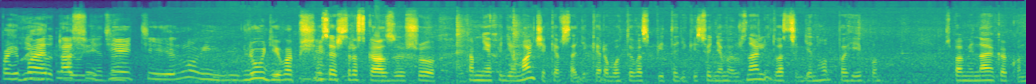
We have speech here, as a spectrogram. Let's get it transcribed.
погибают Гибнут наши люди, да. дети, ну и люди вообще. Я же рассказываю, что ко мне ходил мальчик, я в садике работаю, воспитанник. И сегодня мы узнали, 21 год погиб он. Вспоминаю, как он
